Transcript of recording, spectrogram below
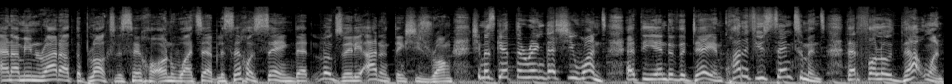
And I mean, right out the blocks, Lesejo on WhatsApp. Lesejo is saying that, look, really, I don't think she's wrong. She must get the ring that she wants at the end of the day. And quite a few sentiments that follow that one,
